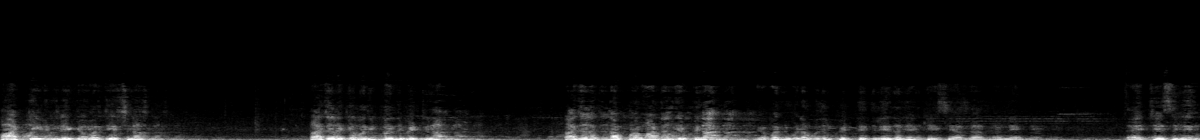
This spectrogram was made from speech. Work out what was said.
పార్టీ వ్యతిరేక ఎవరు చేసినా ప్రజలకు ఎవరు ఇబ్బంది పెట్టినా ప్రజలకు తప్పుడు మాటలు చెప్పినా ఎవరిని కూడా వదిలిపెట్టేది లేదనే కేసీఆర్ గారు నన్నే. దయచేసి నేను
